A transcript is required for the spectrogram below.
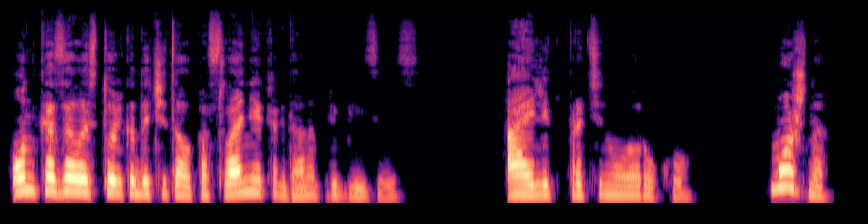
Он, казалось, только дочитал послание, когда она приблизилась. Айлит протянула руку. «Можно?»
